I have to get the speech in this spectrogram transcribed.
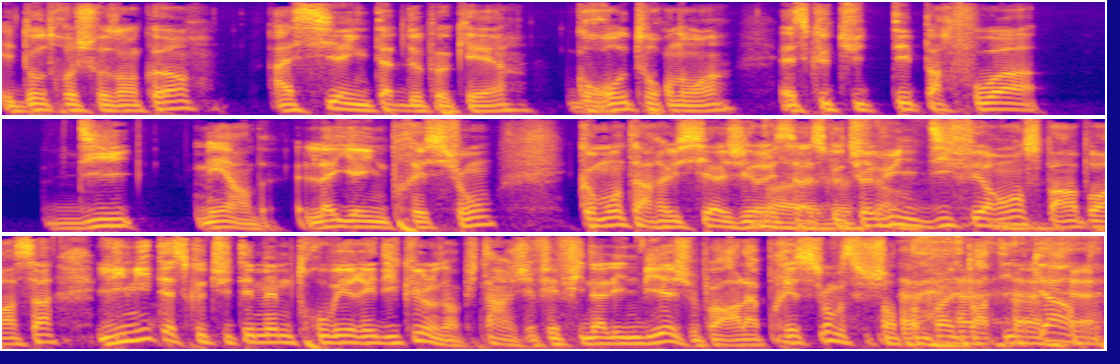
et d'autres choses encore. Assis à une table de poker, gros tournoi, est-ce que tu t'es parfois dit merde, là il y a une pression. Comment tu as réussi à gérer Ouais, ça? Est-ce que tu as vu une différence par rapport à ça? Limite, est-ce que tu t'es même trouvé ridicule en disant putain, j'ai fait finale NBA, je vais pas avoir la pression parce que je suis en train de faire une partie de cartes.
